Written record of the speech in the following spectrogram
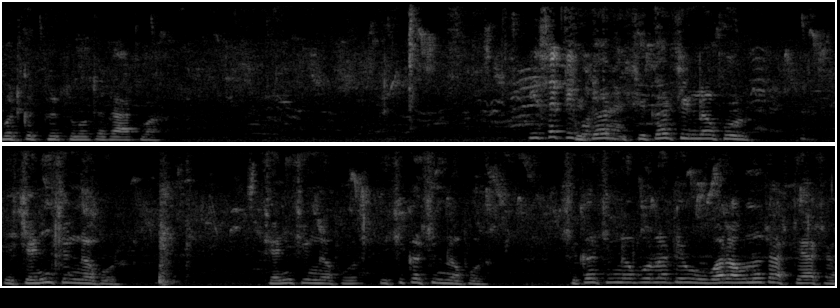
भटकत फिरतो मग त्याचा आत्मा. ही सच्ची गोष्ट शिखर आहे. शिखर शिंगणापूर हे शनी शिंगणापूर. शनी शिंगणापूर हे शिखर शिंगणापूर. शिखर शिंगणापूरला ते उभा राहूनच असते अशा.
